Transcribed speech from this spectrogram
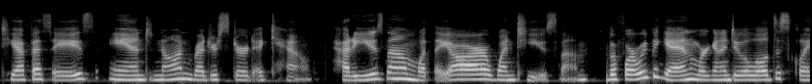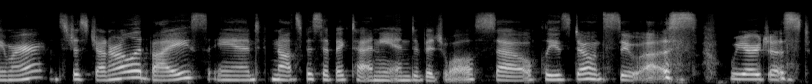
TFSAs, and non-registered accounts How to use them, what they are, when to use them. Before we begin, we're going to do a little disclaimer. It's just general advice and not specific to any individual. So please don't sue us. We are just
